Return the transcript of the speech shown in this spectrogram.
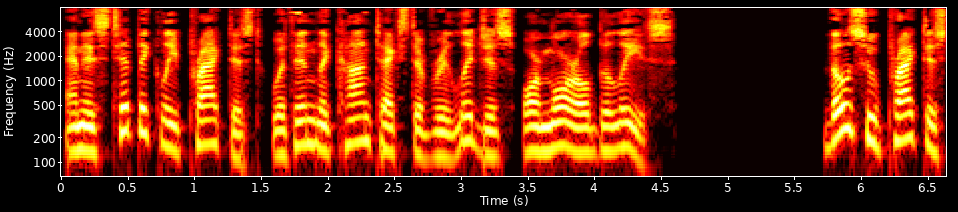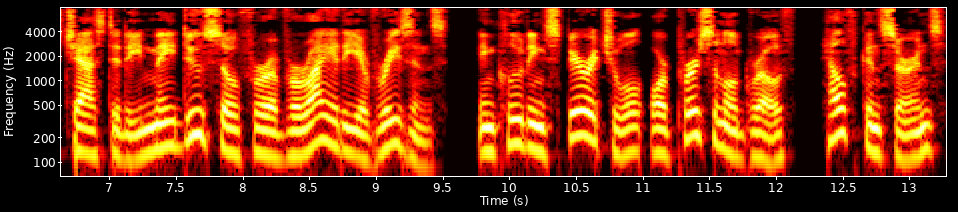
and is typically practiced within the context of religious or moral beliefs. Those who practice chastity may do so for a variety of reasons, including spiritual or personal growth, health concerns,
